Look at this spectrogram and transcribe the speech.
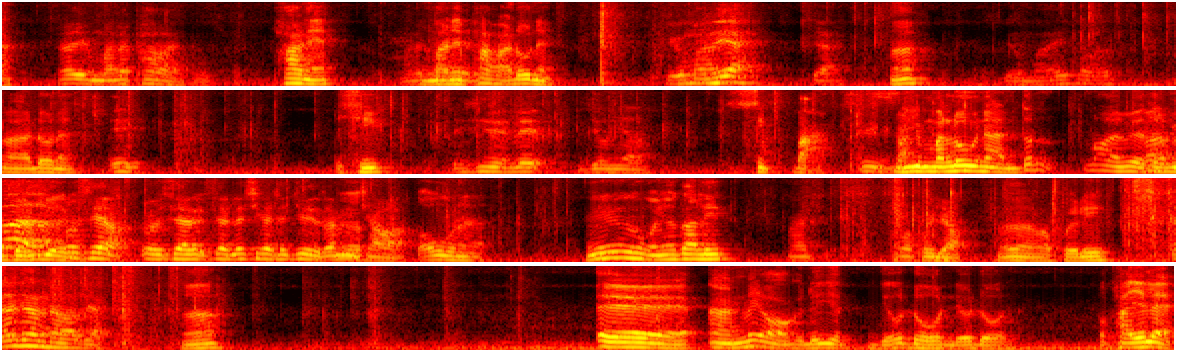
นะแล้วยังมาได้ผ้าอะไรปุ๊บผ้าเนี่ยมาในผ้าผ้าโดนเนี่ยยังมาเนี่ยเชี่ยฮะยังมาได้เท่าไหร่ผ้าโดนเนี่ยเอ๊ะเดี๋ยวชี้จะชื่อเละเดี๋ยวนี้หรอสิบบาท10บาทยืมมาลูกนั่นต้นน้อยไม่ต้องมีเป็นเยอะก็เสียเออเสียเสียเล็กชิคจะชื่อแล้วมีชาวอะโตนะนี่ผมยังตาลีมาว่าไปแล้วเออมาเปรีแล้วจะนอนเนี่ยฮะ เอออ่านไม่ออกเดี๋ยวเดี๋ยวโดนเดี๋ยวโดนปลอดภัยแหละ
